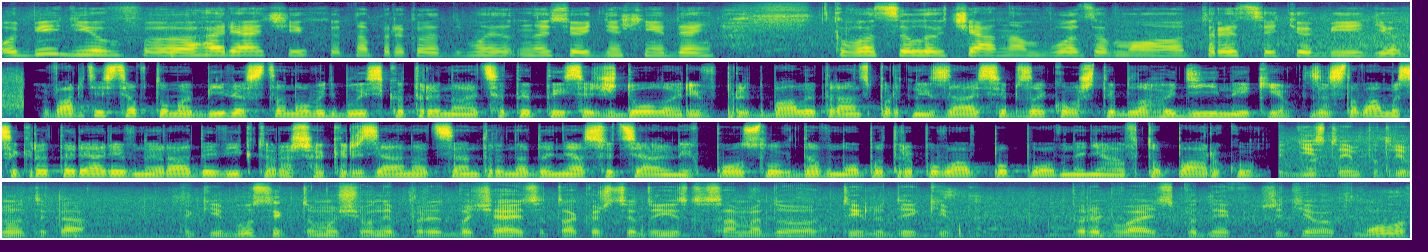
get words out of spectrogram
обідів е, гарячих. Наприклад, ми на сьогоднішній день квасилевчанам возимо 30 обідів. Вартість автомобіля становить близько 13 тисяч доларів. Придбали транспортний засіб за кошти благодійників. За словами секретаря Рівнеради Віктора Шакерзяна, центр надання соціальних послуг давно потребував поповнення автопарку. Дійсно їм потрібен така, такий бусик, тому що вони передбачаються також це доїзд саме до тих людей, які перебувають в складних життєвих умовах,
